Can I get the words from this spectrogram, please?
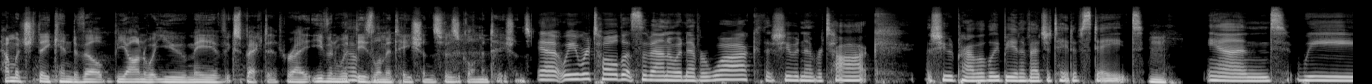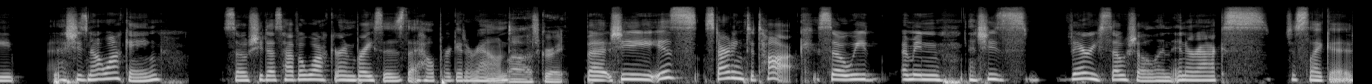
how much they can develop beyond what you may have expected, right? Even with these limitations, physical limitations. Yeah, we were told that Savannah would never walk, that she would never talk, that she would probably be in a vegetative state. Hmm. And we, she's not walking. So she does have a walker and braces that help her get around. Wow, that's great. But she is starting to talk. So we, I mean, and she's very social and interacts just like a,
